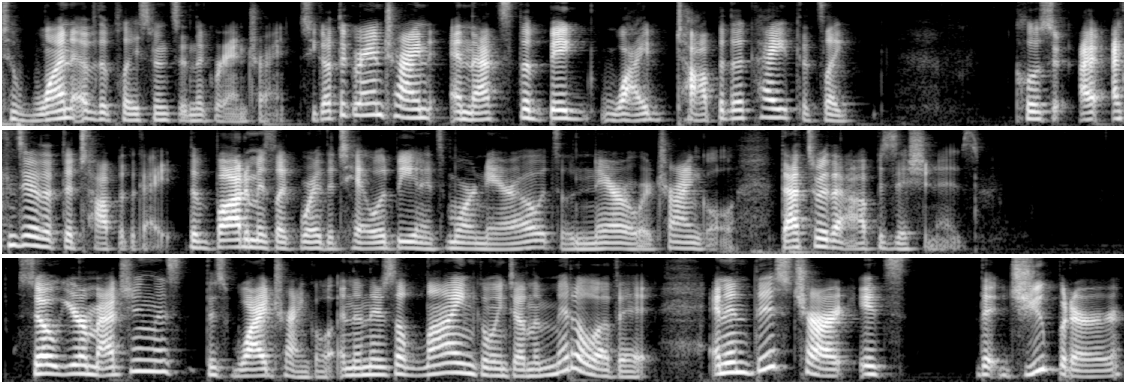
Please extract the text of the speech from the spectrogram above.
to one of the placements in the grand trine. So you got the grand trine, and that's the big wide top of the kite that's like closer. I, I consider that the top of the kite. The bottom is like where the tail would be, and it's more narrow. It's a narrower triangle. That's where the opposition is. So you're imagining this this wide triangle, and then there's a line going down the middle of it. And in this chart, it's that Jupiter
